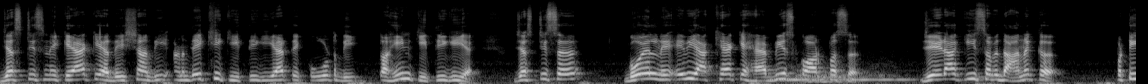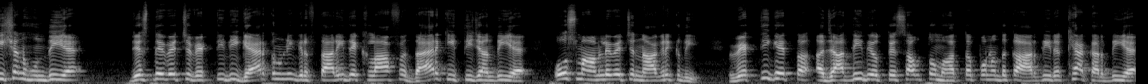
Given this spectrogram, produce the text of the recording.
ਜਸਟਿਸ ਨੇ ਕਿਹਾ ਕਿ ਆਦੇਸ਼ਾਂ ਦੀ ਅਣਦੇਖੀ ਕੀਤੀ ਗਈ ਹੈ ਤੇ ਕੋਰਟ ਦੀ ਤੋਹੀਨ ਕੀਤੀ ਗਈ ਹੈ। ਜਸਟਿਸ ਗੋਇਲ ਨੇ ਇਹ ਵੀ ਆਖਿਆ ਕਿ ਹੈਬੀਅਸ ਕਾਰਪਸ, ਜਿਹੜਾ ਕਿ ਸੰਵਿਧਾਨਕ ਪਟੀਸ਼ਨ ਹੁੰਦੀ ਹੈ, ਜਿਸ ਦੇ ਵਿੱਚ ਵਿਅਕਤੀ ਦੀ ਗੈਰ ਕਾਨੂੰਨੀ ਗ੍ਰਿਫਤਾਰੀ ਦੇ ਖਿਲਾਫ ਦਾਇਰ ਕੀਤੀ ਜਾਂਦੀ ਹੈ, ਉਸ ਮਾਮਲੇ ਵਿੱਚ ਨਾਗਰਿਕ ਦੀ ਵਿਅਕਤੀਗਤ ਆਜ਼ਾਦੀ ਦੇ ਉੱਤੇ ਸਭ ਤੋਂ ਮਹੱਤਵਪੂਰਨ ਅਧਿਕਾਰ ਦੀ ਰੱਖਿਆ ਕਰਦੀ ਹੈ।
